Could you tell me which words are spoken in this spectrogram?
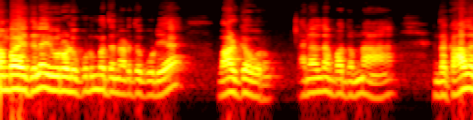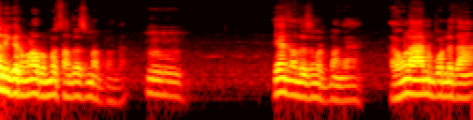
சம்பாயத்தில் இவரோட குடும்பத்தை நடத்தக்கூடிய வாழ்க்கை வரும். அதனால தான் பார்த்தோம்னா இந்த காதலிக்கிறவங்களாம் ரொம்ப சந்தோஷமாக இருப்பாங்க. ஏன் சந்தோஷமா இருப்பாங்க? அவங்களும் ஆண் பொண்ணு தான்.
